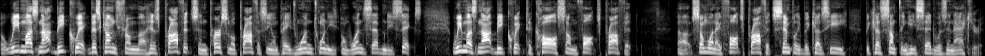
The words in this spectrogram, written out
we must not be quick. This comes from uh, his Prophets and Personal Prophecy on page 120 on 176. We must not be quick to call some false prophet uh, someone a false prophet simply because he because something he said was inaccurate.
